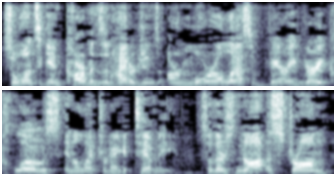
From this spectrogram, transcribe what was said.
so once again, carbons and hydrogens are more or less very, very close in electronegativity. So there's not a strong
